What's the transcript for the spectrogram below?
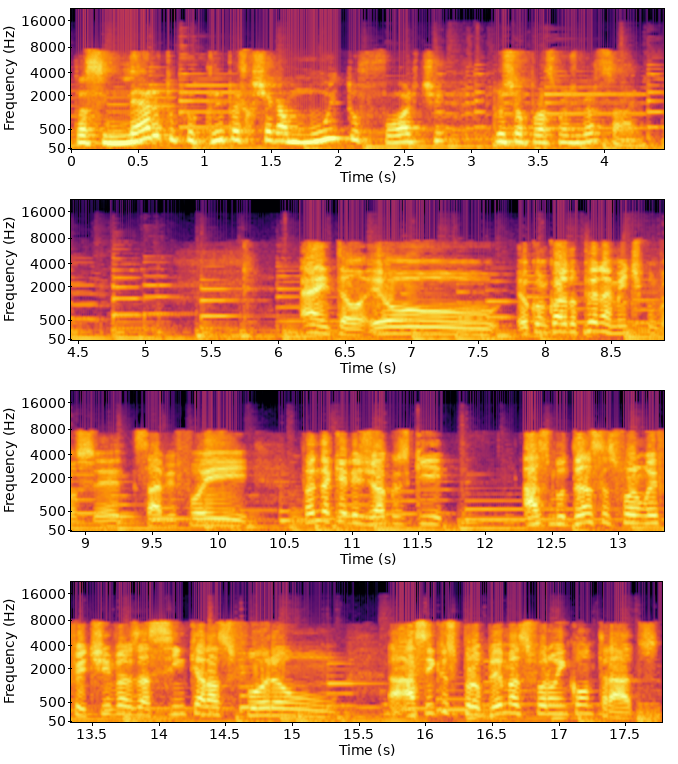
Então, assim, mérito para o Clippers que chega muito forte para o seu próximo adversário. É, então, eu eu concordo plenamente com você, sabe? Foi foi um daqueles jogos que as mudanças foram efetivas assim que elas foram. assim que os problemas foram encontrados.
